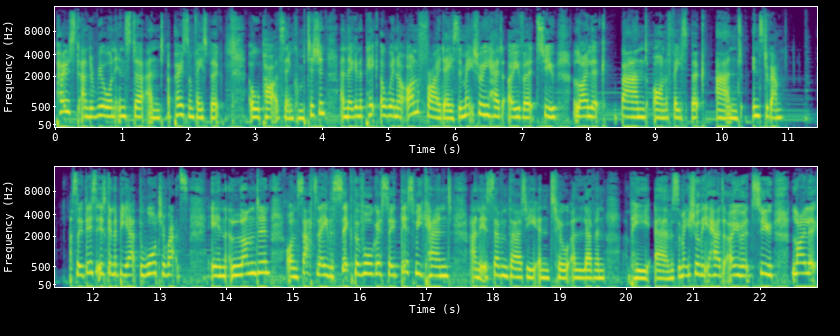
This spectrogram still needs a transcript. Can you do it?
post and a reel on Insta and a post on Facebook, all part of the same competition. And they're going to pick a winner on Friday. So make sure you head over to Lilac Band on Facebook and Instagram. So this is going to be at the Water Rats in London on Saturday, the 6th of August. So this weekend, and it's 7.30 until 11 p.m. So make sure that you head over to lilac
